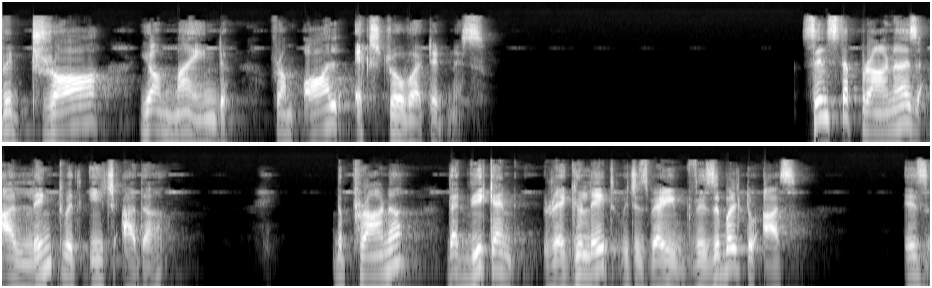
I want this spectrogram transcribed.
withdraw your mind from all extrovertedness. Since the pranas are linked with each other, the prana that we can regulate, which is very visible to us, is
